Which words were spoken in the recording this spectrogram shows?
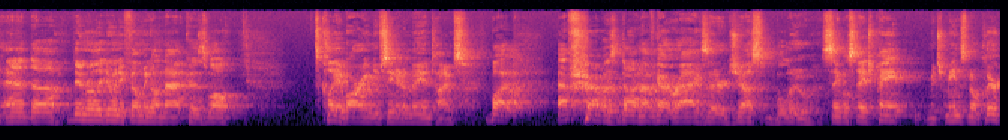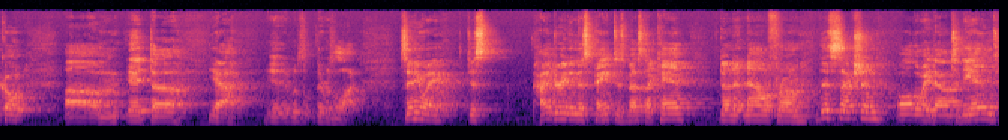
and uh, didn't really do any filming on that because, well, it's clay barring, you've seen it a million times. But after I was done, I've got rags that are just blue. Single stage paint, which means no clear coat. Um, it, uh, yeah, it, it was, there was a lot. So anyway, just hydrating this paint as best I can. Done it now from this section all the way down to the end.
